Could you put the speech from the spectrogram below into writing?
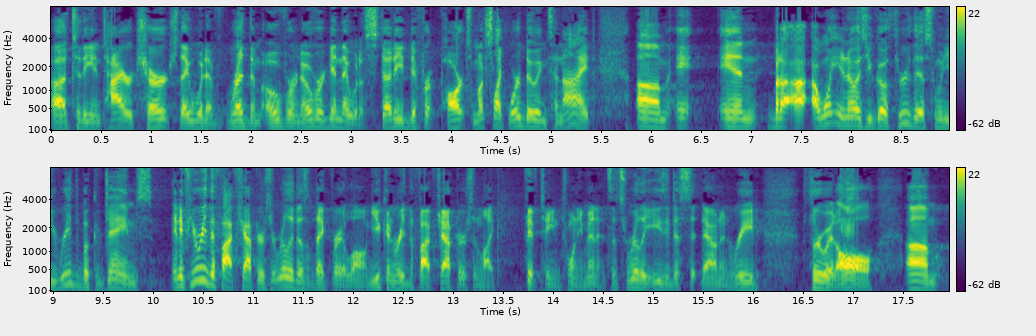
uh, to the entire church. They would have read them over and over again. They would have studied different parts, much like we're doing tonight. Um, and, and, but I, I, want you to know as you go through this, when you read the book of James, and if you read the five chapters, it really doesn't take very long. You can read the five chapters in like 15, 20 minutes. It's really easy to sit down and read through it all. Um,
